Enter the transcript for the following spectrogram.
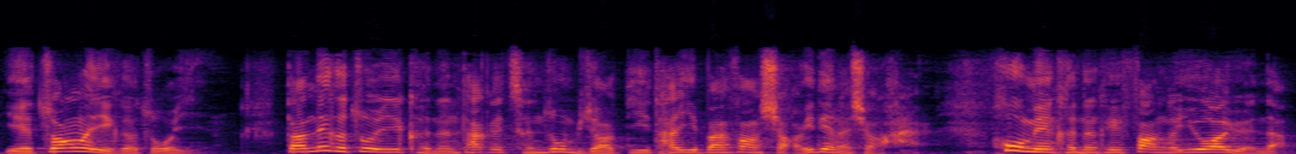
也装了一个座椅。但那个座椅可能它可以承重比较低，它一般放小一点的小孩，后面可能可以放个幼儿园的，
